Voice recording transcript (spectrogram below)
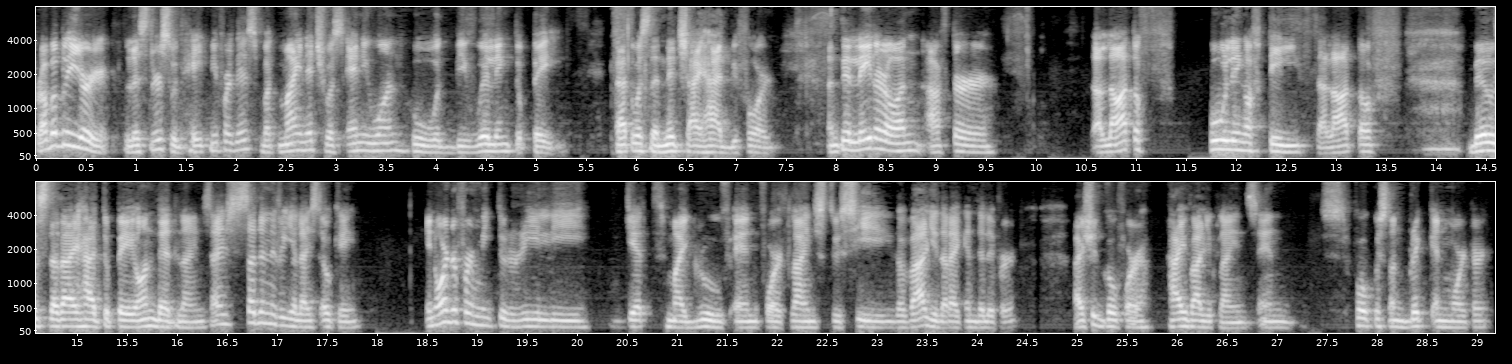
probably your listeners would hate me for this, but my niche was anyone who would be willing to pay. That was the niche I had before. Until later on, after a lot of pulling of teeth, a lot of bills that I had to pay on deadlines, I suddenly realized okay, in order for me to really get my groove and for clients to see the value that I can deliver, I should go for high value clients and focused on brick and mortar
